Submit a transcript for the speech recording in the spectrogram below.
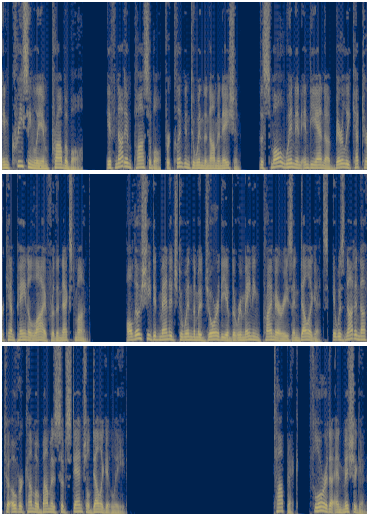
increasingly improbable, if not impossible, for Clinton to win the nomination. The small win in Indiana barely kept her campaign alive for the next month. Although she did manage to win the majority of the remaining primaries and delegates, it was not enough to overcome Obama's substantial delegate lead. Florida and Michigan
